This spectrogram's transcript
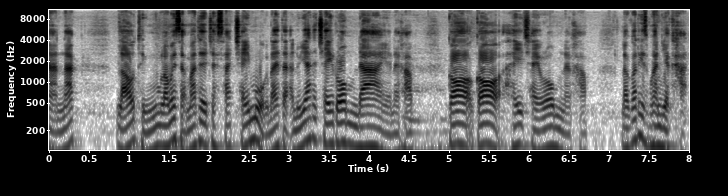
นานนัก แล้วถึงเราไม่สามารถที่จะใช้หมวกได้แต่อนุญาตให้ใช้ร่มได้นะครับ ก็ก็ให้ใช้ร่มนะครับ แล้วก็ที่สำคัญอย่าขาด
